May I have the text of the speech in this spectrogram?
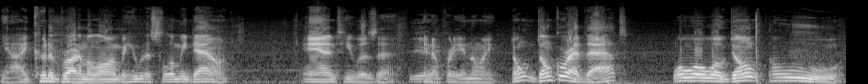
Yeah, I could have brought him along, but he would have slowed me down, and he was, uh, you know, pretty annoying. Don't, don't grab that. Whoa, whoa, whoa! Don't. Oh,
